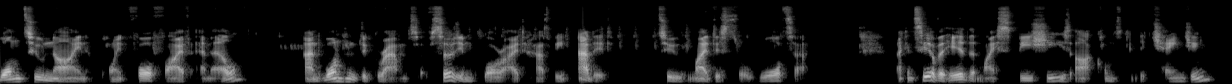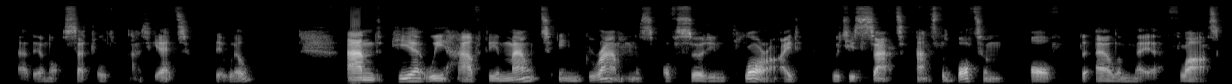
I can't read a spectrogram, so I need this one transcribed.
129.45 ml and 100 grams of sodium chloride has been added to my distilled water. I can see over here that my species are constantly changing. Uh, they are not settled as yet. They will. And here we have the amount in grams of sodium chloride which is sat at the bottom of the Erlenmeyer flask.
